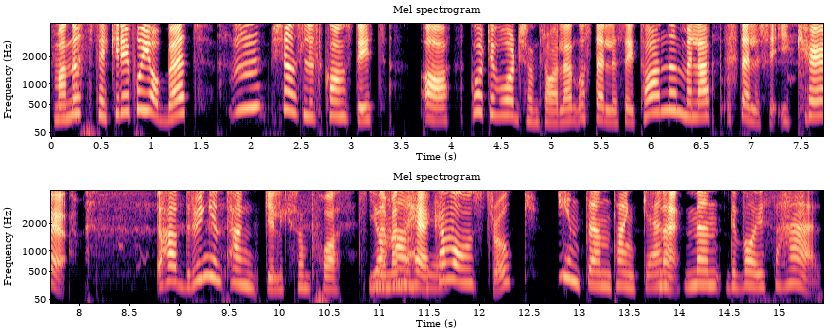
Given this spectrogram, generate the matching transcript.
Man upptäcker det på jobbet. Mm, känns lite konstigt. Ja, går till vårdcentralen och ställer sig, tar en nummerlapp och ställer sig i kö. Hade du ingen tanke liksom på att Jag nej, men det här kan vara en stroke? Inte en tanke, Nej. men det var ju så här.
